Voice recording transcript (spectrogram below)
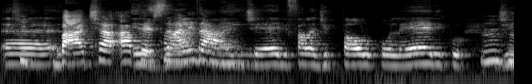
Que bate a, personalidade. É, ele fala de Paulo colérico, Uhum. de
